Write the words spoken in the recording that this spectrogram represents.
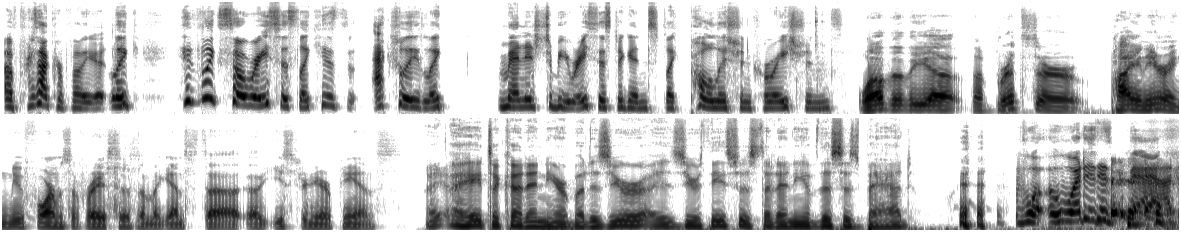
A soccer player. Like he's like so racist. Like he's actually like managed to be racist against like Polish and Croatians. Well, the the uh, the Brits are pioneering new forms of racism against uh, uh, Eastern Europeans. I, I hate to cut in here, but is your is your thesis that any of this is bad? What, what is bad?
